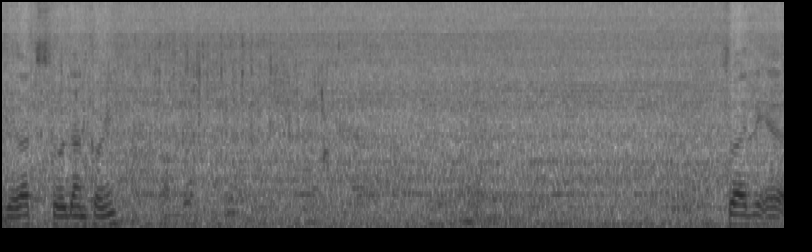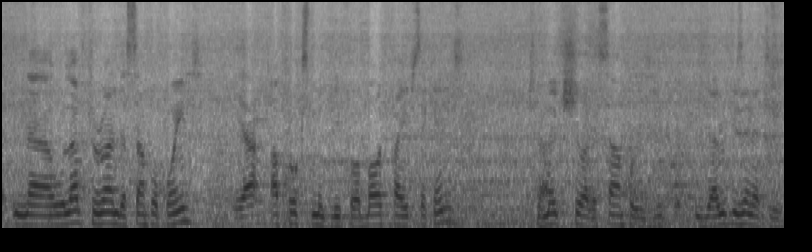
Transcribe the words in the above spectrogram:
okay, that's well done, Corinne. So I think uh, now we'll have to run the sample point Yeah. approximately for about five seconds to make sure the sample is, rep- is representative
